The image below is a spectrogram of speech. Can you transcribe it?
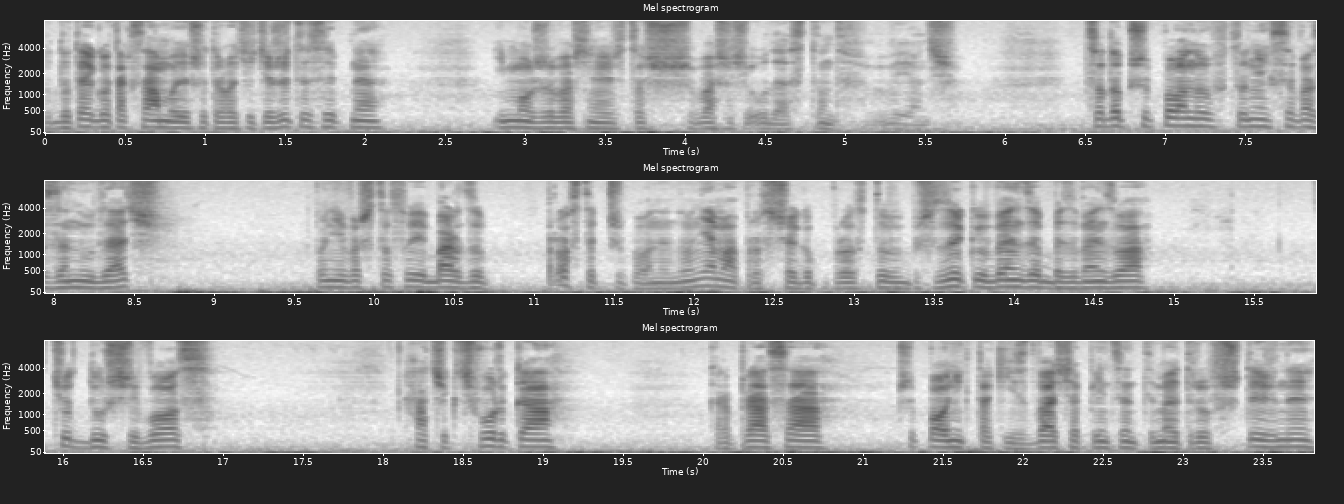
do tego tak samo jeszcze trochę ciecierzycy sypnę i może właśnie coś właśnie się uda stąd wyjąć. Co do przyponów, to nie chcę Was zanudzać, ponieważ stosuję bardzo proste przypony. No nie ma prostszego po prostu. Zwykły węzeł bez węzła, ciut dłuższy włos, haczyk czwórka, karprasa, przyponik taki z 25 cm sztywny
